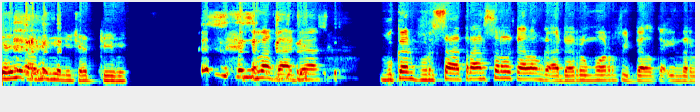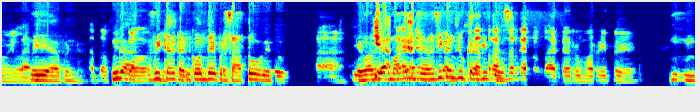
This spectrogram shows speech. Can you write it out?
Ya ini kali ini jadi ini. Emang nggak ada, bukan bursa transfer kalau nggak ada rumor Vidal ke Inter Milan. Iya benar. Atau Enggak, Vidal dan Conte bersatu gitu. Heeh. Yang waktu Iya, kemarin Chelsea kan juga bursa gitu. transfer kalau nggak ada rumor itu ya. Mm-mm.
